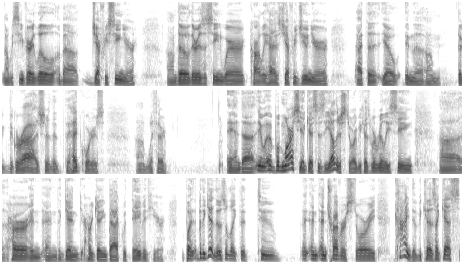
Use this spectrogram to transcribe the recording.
Now we've seen very little about Jeffrey Senior um, though there is a scene where Carly has Jeffrey Jr. at the you know in the um, the, the garage or the, the headquarters um, with her. And uh, you know, but Marcy, I guess, is the other story because we're really seeing uh, her and and again her getting back with David here. But but again, those are like the two and and Trevor's story, kind of because I guess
